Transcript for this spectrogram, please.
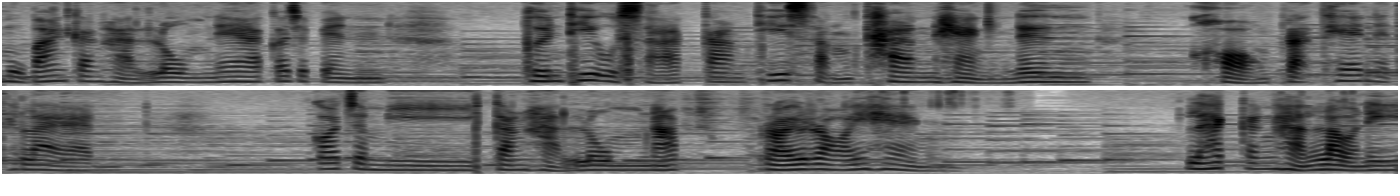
หมู่บ้านกังหันลมเนี่ยก็จะเป็นพื้นที่อุตสาหกรรมที่สำคัญแห่งหนึ่งของประเทศเนเธอร์แลนด์ ก็จะมีกังหันลมนับร้อยร้อยแห่ง และกังหันเหล่านี้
